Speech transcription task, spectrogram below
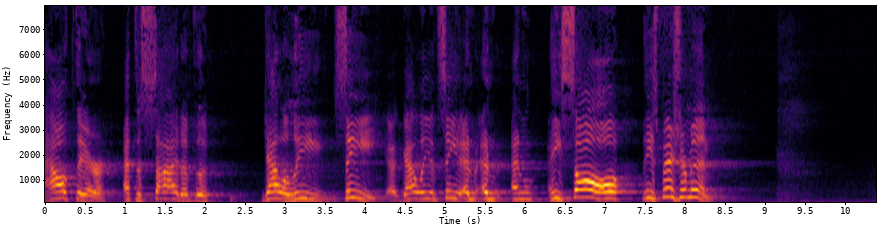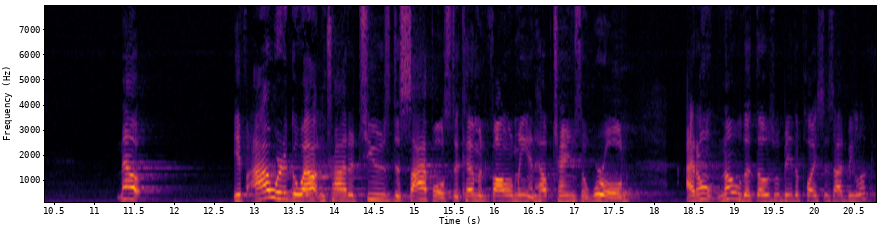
out there at the side of the Galilee Sea, uh, Galilean Sea, and, and, and he saw these fishermen. Now, if I were to go out and try to choose disciples to come and follow me and help change the world, I don't know that those would be the places I'd be looking.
